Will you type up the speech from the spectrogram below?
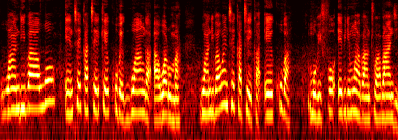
wandibaawo enteekateeka ekuba eggwanga awaluma. Wandibaawo enteekateeka ekuba mu bifo ebirimu abantu abangi.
